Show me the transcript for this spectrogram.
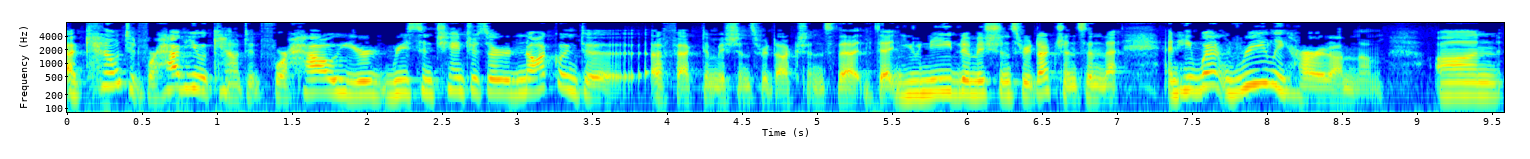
accounted for? Have you accounted for how your recent changes are not going to affect emissions reductions? That that you need emissions reductions, and that and he went really hard on them on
